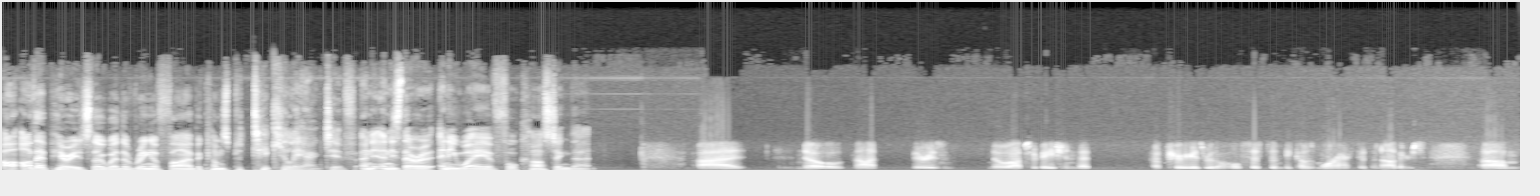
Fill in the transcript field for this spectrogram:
Are, are, there periods, though, where the Ring of Fire becomes particularly active? And, and is there any way of forecasting that? Uh, no, not. There is no observation that of periods where the whole system becomes more active than others. Um,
